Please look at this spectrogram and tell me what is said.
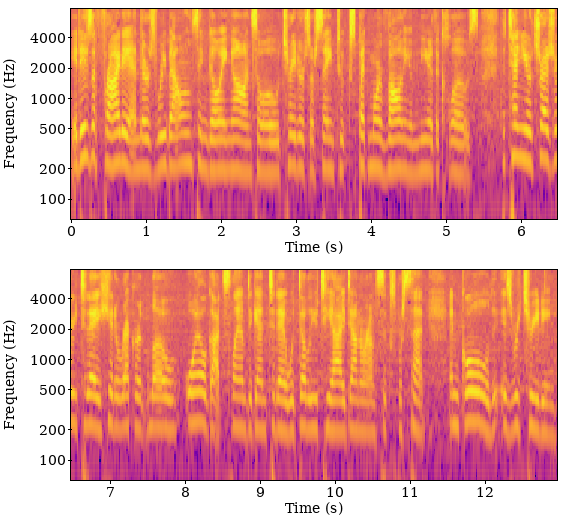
It is a Friday and there's rebalancing going on, so traders are saying to expect more volume near the close. The 10 year Treasury today hit a record low. Oil got slammed again today with WTI down around 6%, and gold is retreating,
